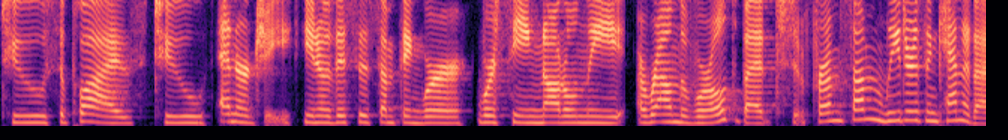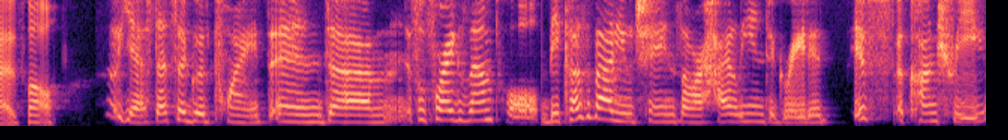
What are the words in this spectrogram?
to supplies, to energy. You know, this is something we're, we're seeing not only around the world, but from some leaders in Canada as well. Yes, that's a good point. And um, so, for example, because value chains are highly integrated, if a country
